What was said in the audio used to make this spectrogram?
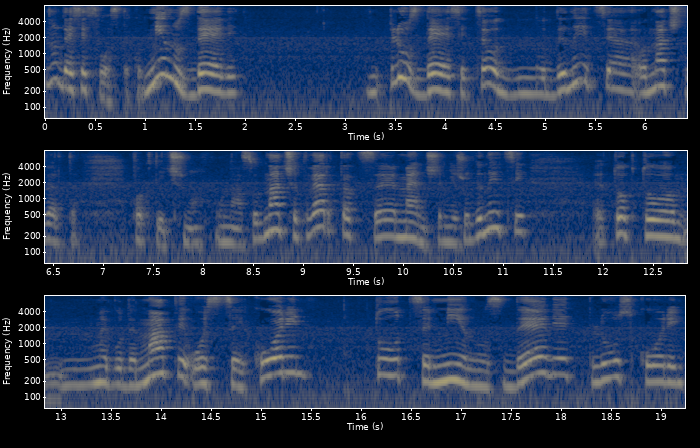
Ну, 10 з. Мінус 9, плюс 10 це одиниця, 1 четверта. Фактично у нас 1 четверта це менше, ніж одиниці. Е, Тобто ми будемо мати ось цей корінь. Тут це мінус 9 плюс корінь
